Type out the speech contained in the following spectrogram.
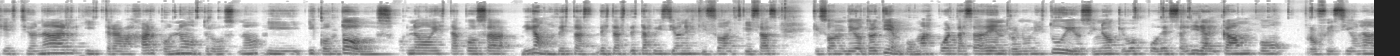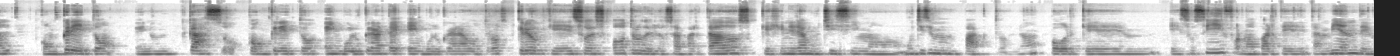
gestionar y trabajar con otros, ¿no? Y, con todos, no esta cosa, digamos, de estas, de estas, de estas visiones que son, quizás que son de otro tiempo, más puertas adentro en un estudio, sino que vos podés salir al campo profesional concreto en un caso concreto e involucrarte e involucrar a otros. Creo que eso es otro de los apartados que genera muchísimo, muchísimo impacto, ¿no? Porque mm, eso sí forma parte también de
